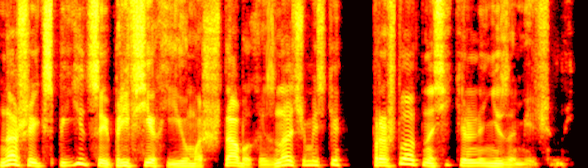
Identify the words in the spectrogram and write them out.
наша экспедиция при всех ее масштабах и значимости прошла относительно незамеченной.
